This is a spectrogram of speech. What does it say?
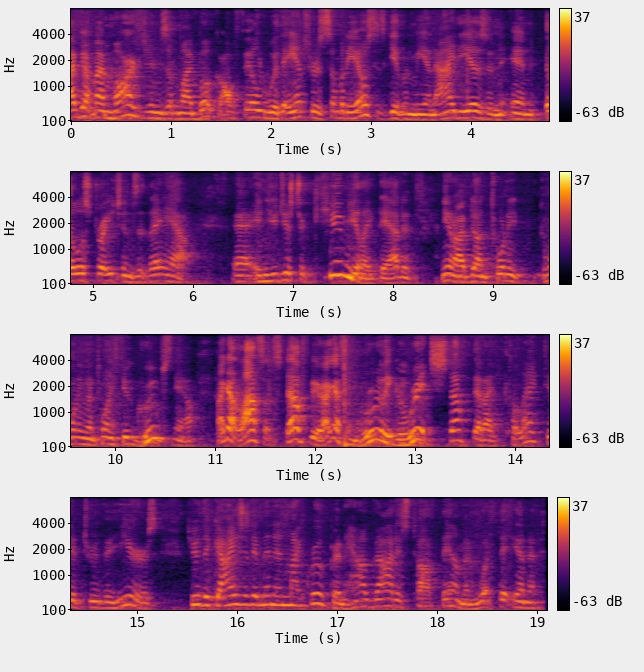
I've got my margins of my book all filled with answers somebody else has given me and ideas and, and illustrations that they have. And you just accumulate that. And, you know, I've done 20, 21, 22 groups now. I got lots of stuff here. I got some really rich stuff that I've collected through the years through the guys that have been in my group and how God has taught them and what they and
